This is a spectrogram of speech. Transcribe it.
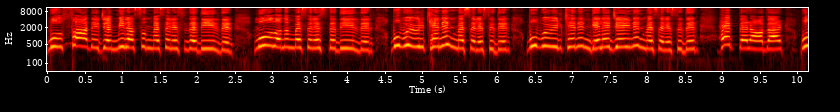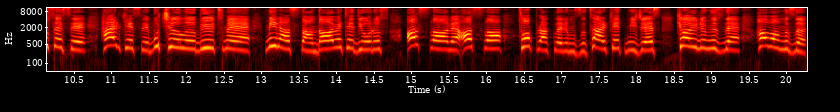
Bu sadece Milas'ın meselesi de değildir. Muğla'nın meselesi de değildir. Bu bu ülkenin meselesidir. Bu bu ülkenin geleceğinin meselesidir. Hep beraber bu sesi, herkesi bu çığlığı büyütmeye Milas'tan davet ediyoruz. Asla ve asla topraklarımızı terk etmeyeceğiz. Köylümüzle havamızı,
